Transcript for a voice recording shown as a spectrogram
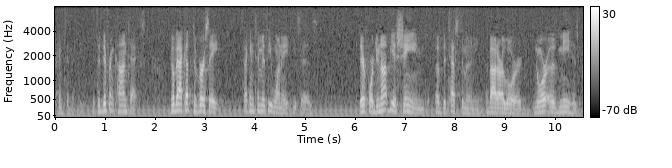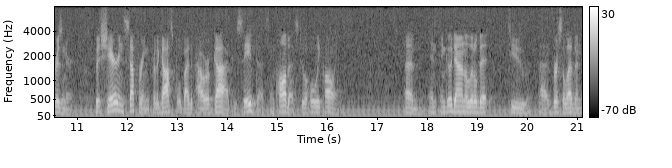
Timothy. It's a different context. Go back up to verse 8. 2 Timothy 1.8, he says, Therefore do not be ashamed of the testimony about our Lord, nor of me his prisoner, but share in suffering for the gospel by the power of God, who saved us and called us to a holy calling um, and, and, go down a little bit to uh, verse 11,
